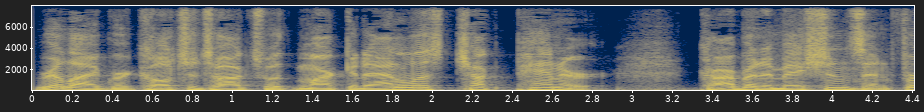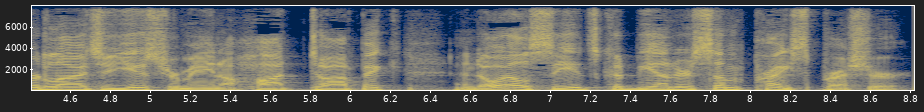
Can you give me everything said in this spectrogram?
Real Agriculture talks with market analyst Chuck Penner. Carbon emissions and fertilizer use remain a hot topic, and oilseeds could be under some price pressure.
